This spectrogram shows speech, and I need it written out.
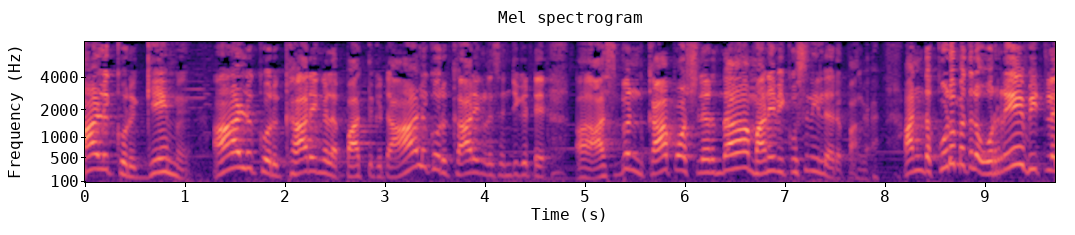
ஆளுக்கு ஒரு கேமு ஆளுக்கு ஒரு காரியங்களை பார்த்துக்கிட்டு ஆளுக்கு ஒரு காரியங்களை செஞ்சுக்கிட்டு ஹஸ்பண்ட் காப்பாஷ்ல இருந்தா மனைவி குசினியில இருப்பாங்க. அந்த குடும்பத்துல ஒரே வீட்டுல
